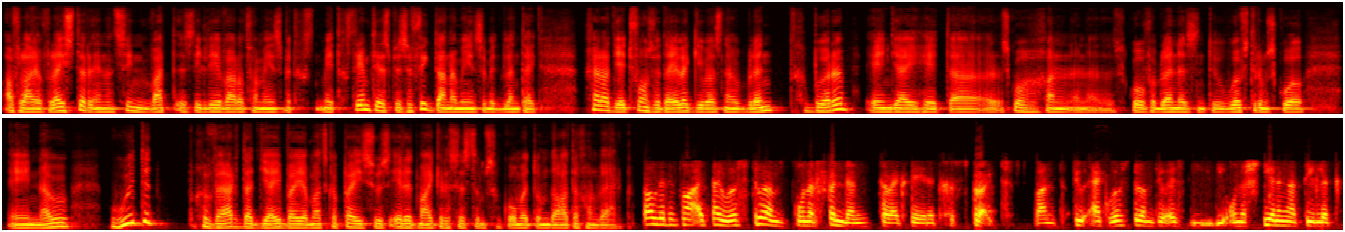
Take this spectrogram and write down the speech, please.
aflaai of luister en dan sien wat is die lewe wêreld van mense met met gestremthede spesifiek dan nou mense met blindheid. Gerard, jy het vir ons verduidelik jy was nou blind gebore en jy het uh skool gegaan in 'n uh, skool vir blindes en toe hoofstroom skool en nou hoe het dit gewerk dat jy by 'n maatskappy soos Edit Microsystems gekom het om daar te gaan werk? Wel, dit is maar uit my hoofstroom ondervinding, sou ek sê dit gespruit. Want toe ek hoofstroom toe is die die ondersteuning natuurlik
